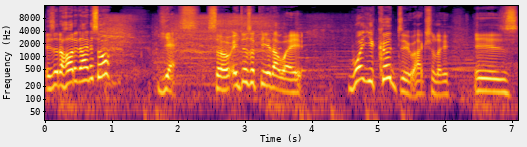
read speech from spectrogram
Is it a harder dinosaur? Yes. So it does appear that way. What you could do, actually, is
